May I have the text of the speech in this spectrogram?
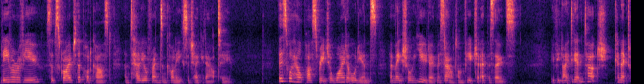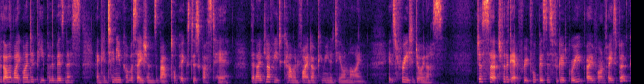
leave a review, subscribe to the podcast, and tell your friends and colleagues to check it out too. This will help us reach a wider audience and make sure you don't miss out on future episodes. If you'd like to get in touch, connect with other like minded people in business, and continue conversations about topics discussed here, then I'd love you to come and find our community online. It's free to join us. Just search for the Get Fruitful Business for Good group over on Facebook,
